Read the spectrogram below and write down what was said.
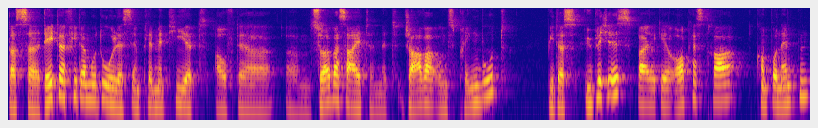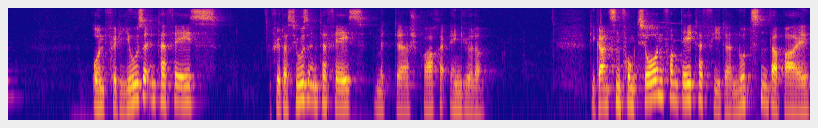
Das äh, Data Feeder Modul ist implementiert auf der ähm, Serverseite mit Java und Spring Boot wie das üblich ist bei GeoOrchestra-Komponenten und für die User Interface, für das User Interface mit der Sprache Angular. Die ganzen Funktionen vom Data Feeder nutzen dabei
